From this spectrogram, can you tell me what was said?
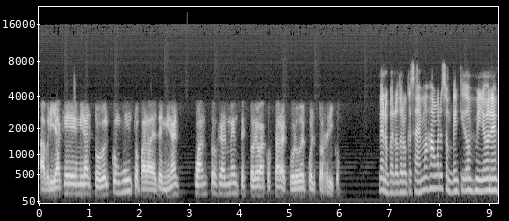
habría que mirar todo el conjunto para determinar cuánto realmente esto le va a costar al pueblo de Puerto Rico. Bueno, pero de lo que sabemos ahora son 22 millones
